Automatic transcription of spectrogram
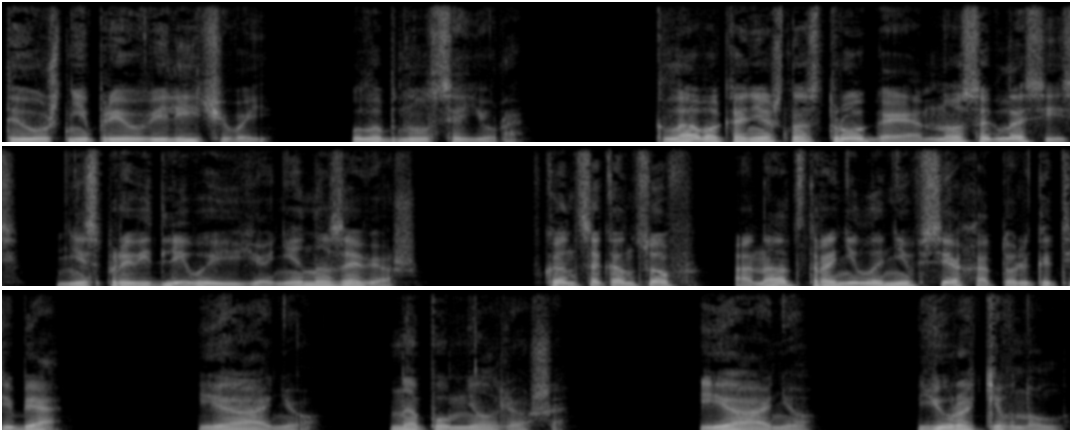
Ты уж не преувеличивай, — улыбнулся Юра. Клава, конечно, строгая, но согласись, несправедливо ее не назовешь. В конце концов, она отстранила не всех, а только тебя. И Аню, напомнил Лёша. И Аню. Юра кивнул.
